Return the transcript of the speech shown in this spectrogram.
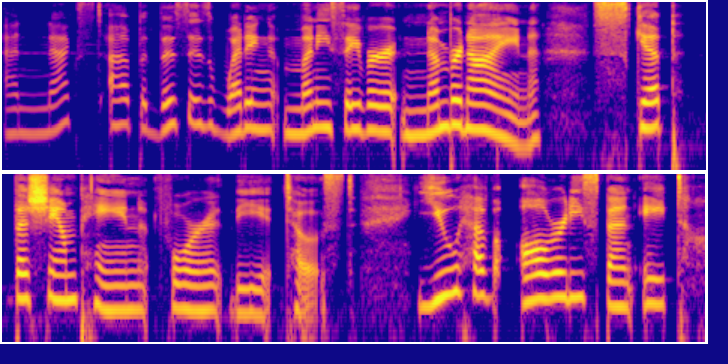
And next up, this is wedding money saver number nine. Skip the champagne for the toast. You have already spent a ton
